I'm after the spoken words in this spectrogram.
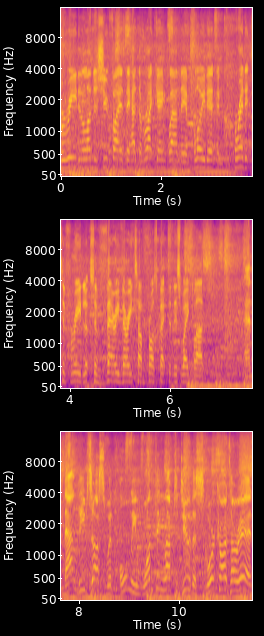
Farid and the London Shoot Fighters, they had the right game plan, they employed it, and credit to Farid, looks a very, very tough prospect at this weight class. And that leaves us with only one thing left to do. The scorecards are in.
